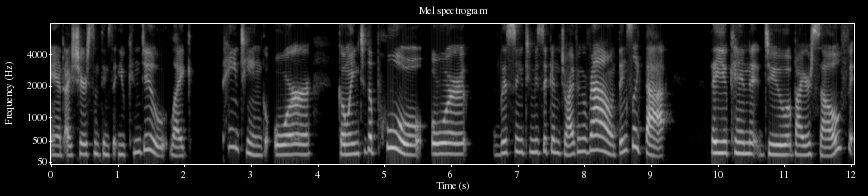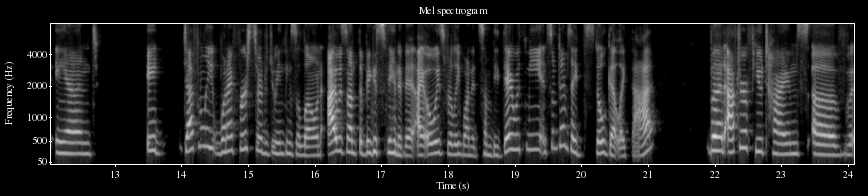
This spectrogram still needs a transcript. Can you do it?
and I share some things that you can do, like painting or going to the pool or listening to music and driving around, things like that that you can do by yourself. And it definitely when I first started doing things alone, I was not the biggest fan of it. I always really wanted somebody there with me, and sometimes I still get like that. But after a few times of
